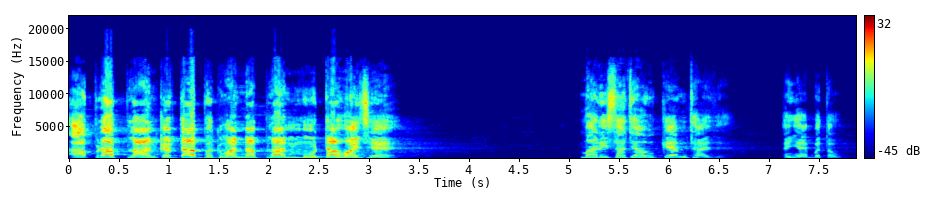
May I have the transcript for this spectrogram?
આપણા પ્લાન કરતા ભગવાનના પ્લાન મોટા હોય છે. મારી સાથે આવું કેમ થાય છે? અહીંયા બતાવું.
